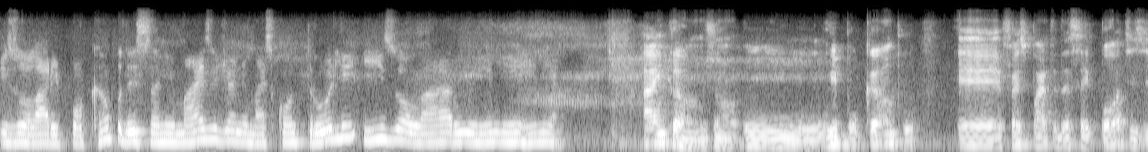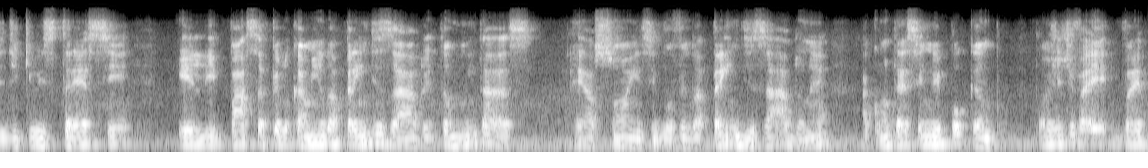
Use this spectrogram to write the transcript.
isolar o hipocampo desses animais e de animais controle e isolar o mRNA. Ah, então, João, o, o hipocampo é, faz parte dessa hipótese de que o estresse ele passa pelo caminho do aprendizado. Então, muitas reações envolvendo aprendizado, né, acontecem no hipocampo. Então, a gente vai, vai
